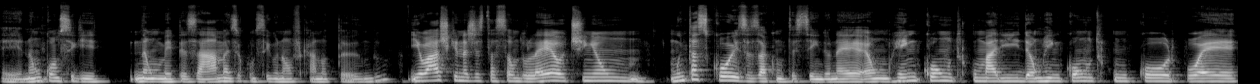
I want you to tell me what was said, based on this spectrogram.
É, não consegui não me pesar, mas eu consigo não ficar anotando. E eu acho que na gestação do Léo tinham muitas coisas acontecendo, né? É um reencontro com o marido, é um reencontro com o corpo, é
